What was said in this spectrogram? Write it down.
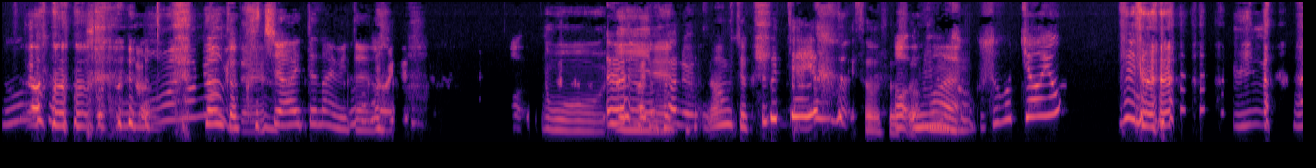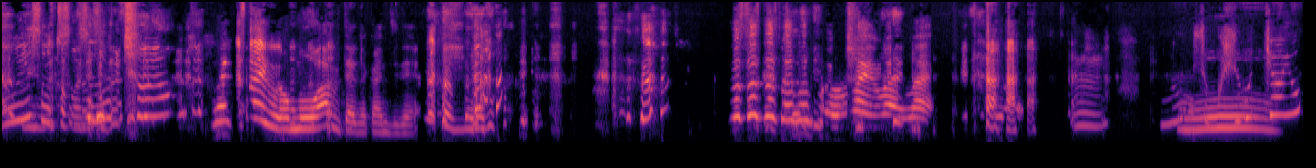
なんか口開いてないみたいな。おお、うんいいねわか。る飲むちょくすぐっちゃうよ。そうそうあ、そうう。まい。そうくすぐっちゃうよ みんな。おいそつみんなつ真似すなんか最後がもわみたいな感じで。そうそうそうそうそう。うまいうまいうまい。うん脳食くすぐっちゃうよ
